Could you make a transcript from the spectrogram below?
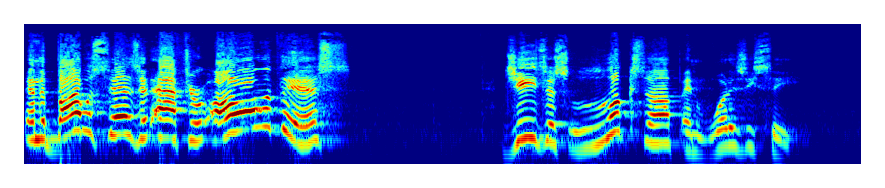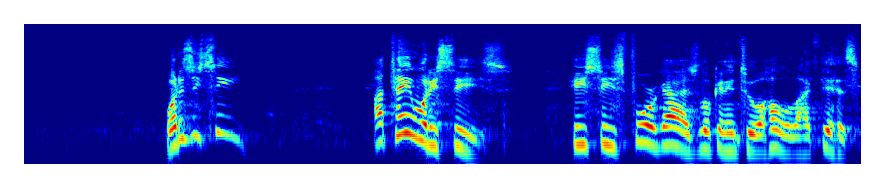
And the Bible says that after all of this, Jesus looks up and what does he see? What does he see? I'll tell you what he sees. He sees four guys looking into a hole like this.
